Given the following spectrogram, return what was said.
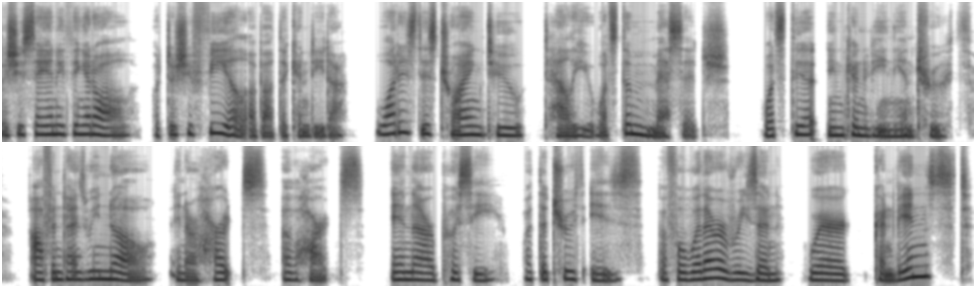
Does she say anything at all? What does she feel about the candida? What is this trying to tell you? What's the message? What's the inconvenient truth? Oftentimes we know in our hearts of hearts, in our pussy, what the truth is. But for whatever reason, we're convinced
